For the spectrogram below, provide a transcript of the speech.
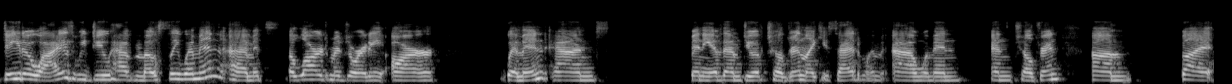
data wise, we do have mostly women. Um, it's the large majority are women, and many of them do have children, like you said, women, uh, women and children. Um, but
